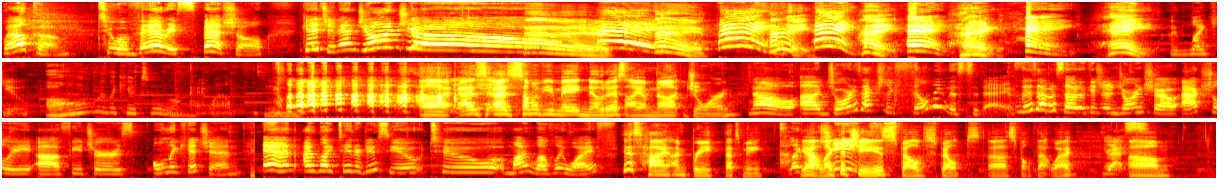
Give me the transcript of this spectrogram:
Welcome to a very special Kitchen and Jorn show. Hey! Hey! Hey! Hey! Hey! Hey! Hey! Hey! Hey! Hey! I like you. Oh, I like you too. Okay, well. Uh, as as some of you may notice, I am not Jorn. No, uh, Jordan is actually filming this today. This episode of the Kitchen and Jorn Show actually uh, features only kitchen, and I'd like to introduce you to my lovely wife. Yes, hi, I'm Brie. That's me. Like yeah, the like the cheese. cheese, spelled spelled uh, spelled that way. Yes. Um,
